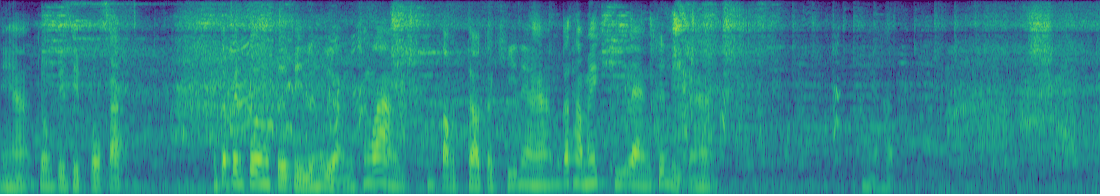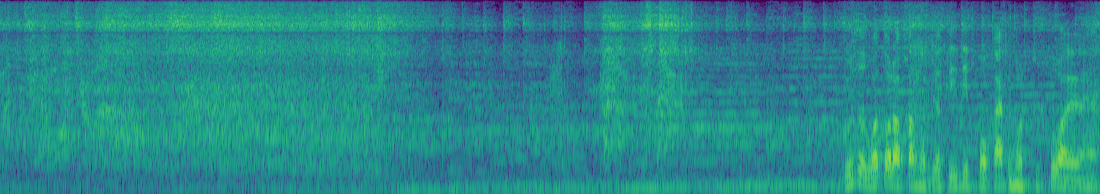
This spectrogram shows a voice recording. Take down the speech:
นี่ฮะโจมตีติดโฟกัส มันจะเป็นตัวหนังสือสีเหลืองๆข้างล่างต่อต่อจากคีย์เนี่ยฮะ มันก็ทำให้คีแรงขึ้นอีกนะฮะ นี่ครับ รู้สึกว่าตัวละครผมจะตีติดโฟกัสหมดทุกตัวเลยนะฮะ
